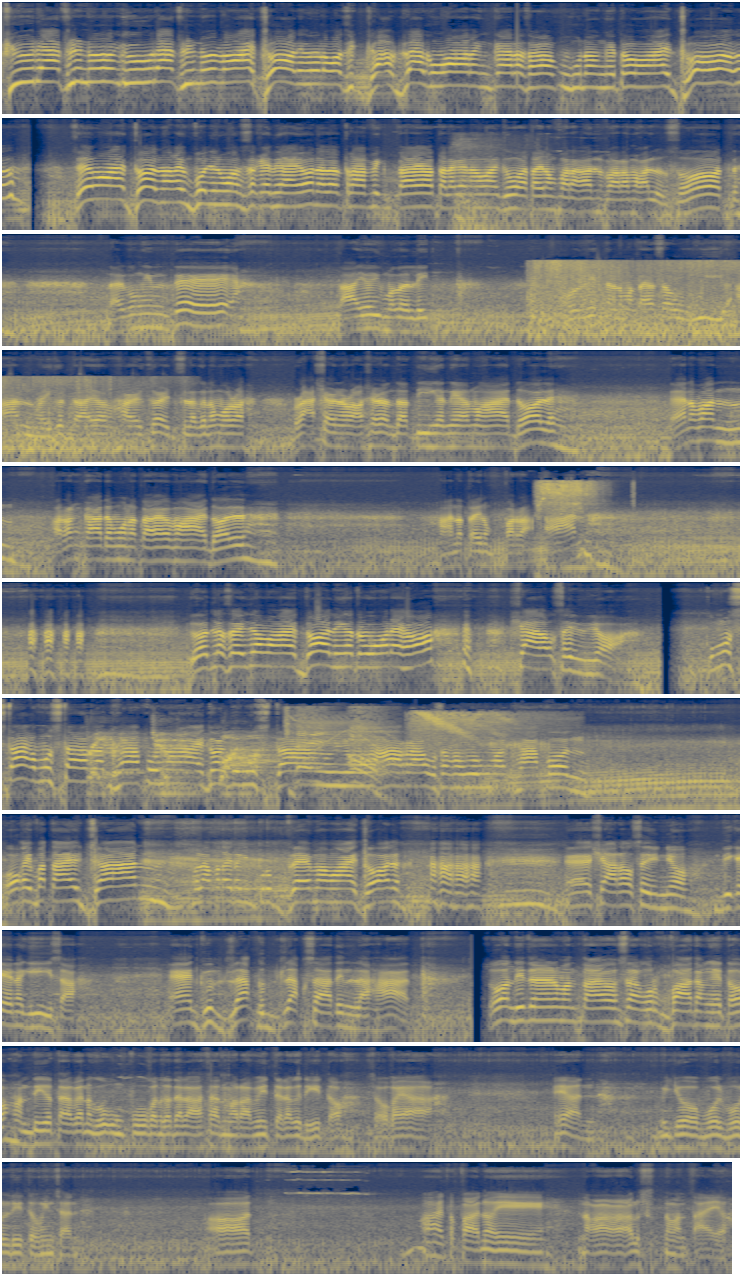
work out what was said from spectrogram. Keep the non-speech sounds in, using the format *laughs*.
Good afternoon, good afternoon mga idol Ito naman si God Vlog Umarangkara sa kapunang ito mga idol So yun, mga idol, nakimbol yung mga sasakyan ngayon Nasa traffic tayo Talaga naman gawa tayo ng paraan para makalusot. Dahil kung hindi Tayo'y malalate Ulit na naman tayo sa uwian. May good tayo hard card Talaga naman ra- rusher na rusher Ang datingan ngayon mga idol. Kaya naman Arangkada muna tayo mga idol Hanap tayo ng paraan *laughs* Good luck sa inyo mga idol Ingat po muna ho *laughs* Shoutout sa inyo Kumusta? Kumusta ang maghapon mga idol? Kumusta ang inyong araw sa mga maghapon? Okay ba tayo dyan? Wala pa tayo naging problema mga idol? *laughs* eh, shoutout sa inyo. Hindi kayo nag-iisa. And good luck, good luck sa atin lahat. So, andito na naman tayo sa kurbadang ito. Andito talaga nag-uumpukan kadalasan. Marami talaga dito. So, kaya, ayan, medyo bol-bol dito minsan. At, kahit pa paano eh, nakakalusot naman tayo.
